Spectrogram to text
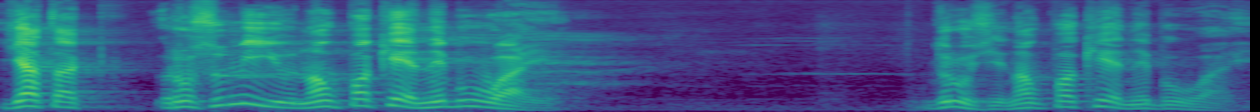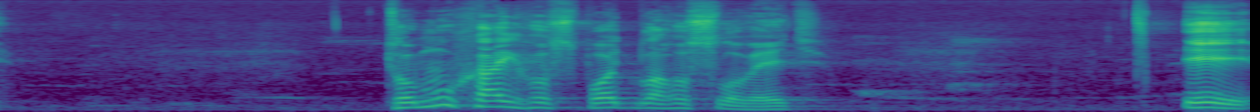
Я так розумію, навпаки не буває. Друзі, навпаки не буває. Тому хай Господь благословить. І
